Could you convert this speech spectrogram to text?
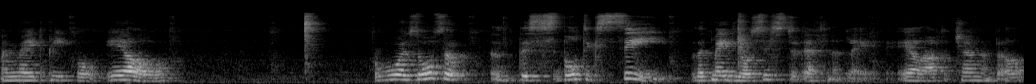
and made people ill was also this Baltic Sea that made your sister definitely ill after Chernobyl.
